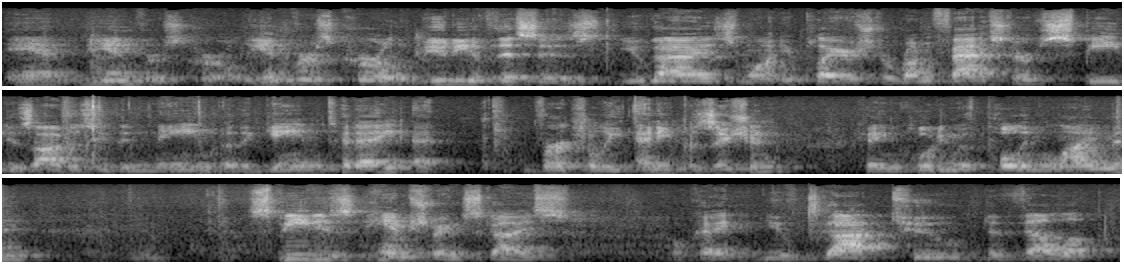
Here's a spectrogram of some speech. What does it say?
And the inverse curl. The inverse curl, the beauty of this is you guys want your players to run faster. Speed is obviously the name of the game today at virtually any position, okay, including with pulling linemen. Speed is hamstrings, guys. Okay, you've got to develop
